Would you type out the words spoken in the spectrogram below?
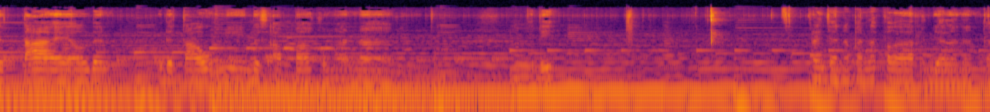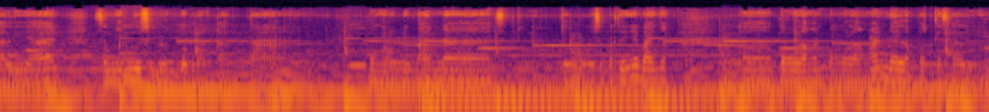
detail dan udah tahu nih bus apa ke mana jadi rencanakanlah perjalanan kalian seminggu sebelum keberangkatan. Mau nginep di mana seperti itu. Sepertinya banyak uh, pengulangan-pengulangan dalam podcast kali ini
